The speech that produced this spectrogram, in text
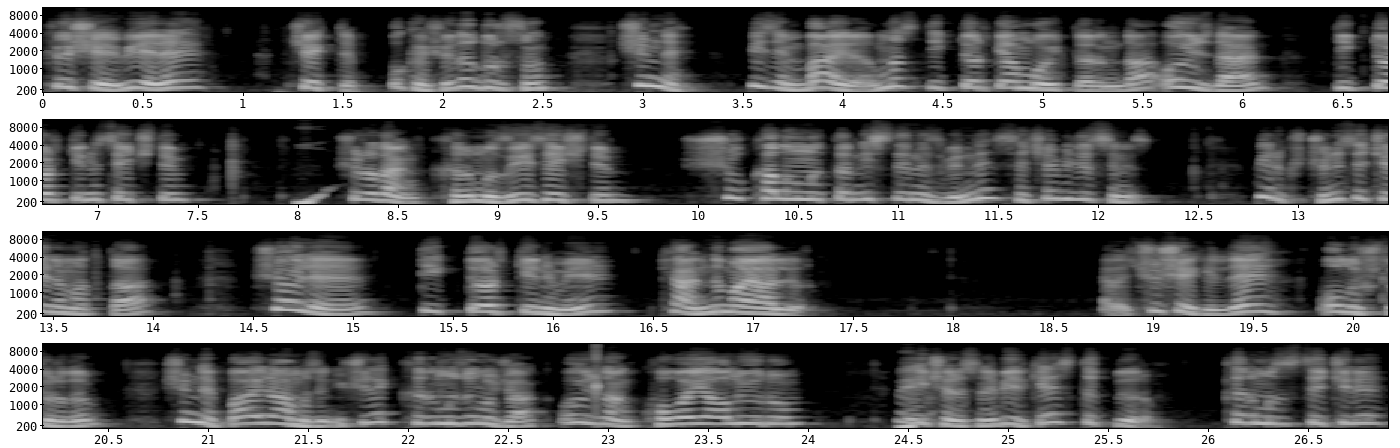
Köşeye bir yere çektim. Bu köşede dursun. Şimdi bizim bayrağımız dikdörtgen boyutlarında. O yüzden dikdörtgeni seçtim. Şuradan kırmızıyı seçtim. Şu kalınlıkların istediğiniz birini seçebilirsiniz. Bir küçüğünü seçelim hatta. Şöyle dikdörtgenimi kendim ayarlıyorum. Evet şu şekilde oluşturdum. Şimdi bayrağımızın içi de kırmızı olacak. O yüzden kovayı alıyorum ve içerisine bir kez tıklıyorum. Kırmızı seçili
